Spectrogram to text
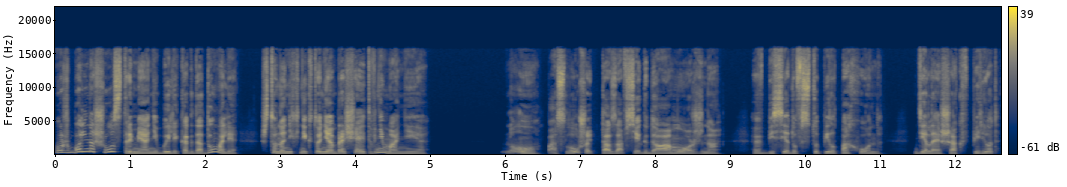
Уж больно шустрыми они были, когда думали, что на них никто не обращает внимания. «Ну, послушать-то завсегда можно», — в беседу вступил Пахон, делая шаг вперед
